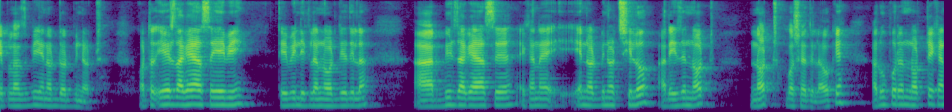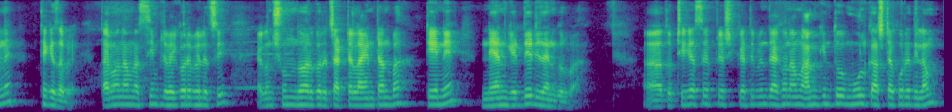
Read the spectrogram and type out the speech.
A plus B A not dot B not অর্থাৎ এর জায়গায় আছে এ বি তো বি লিখলাম নট দিয়ে দিলা। আর বির জায়গায় আছে, এখানে এ নট বি নট ছিল, আর এই যে নট নট বসাই দিলা ওকে আর উপরের নটটা এখানে থেকে যাবে। তার মানে আমরা সিম্পলিফাই করে ফেলেছি। এখন সুন্দর করে চারটে লাইন টানবা, টেনে ন্যান গেট দিয়ে ডিজাইন করবা। তো ঠিক আছে প্রিয় শিক্ষার্থীবৃন্দ, এখন আম- কিন্তু মূল কাজটা করে দিলাম।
